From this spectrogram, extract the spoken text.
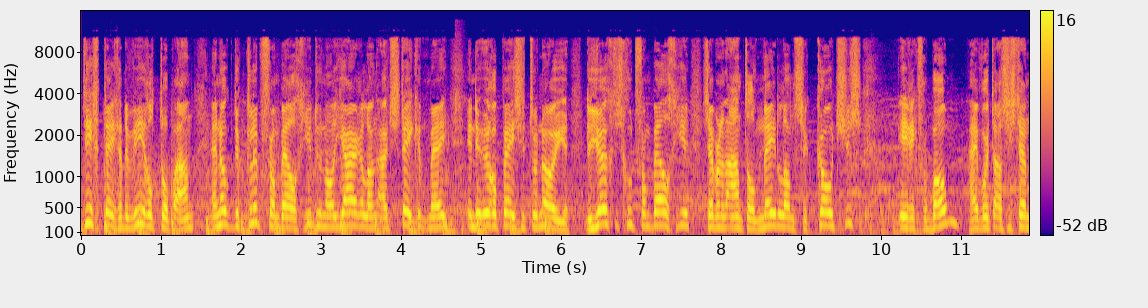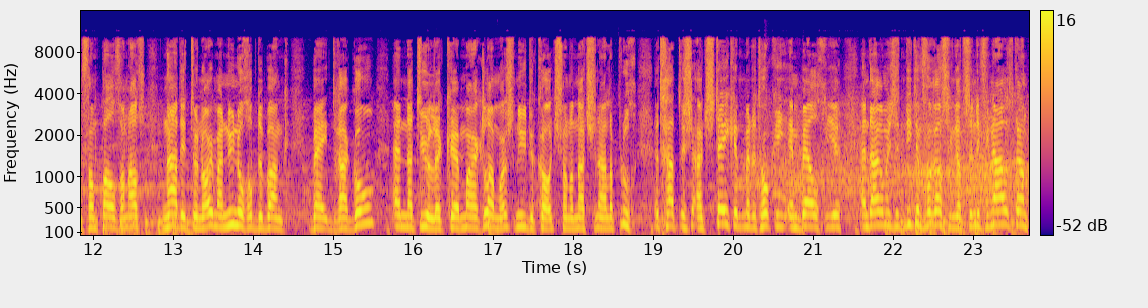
dicht tegen de wereldtop aan. En ook de clubs van België doen al jarenlang uitstekend mee in de Europese toernooien. De jeugd is goed van België. Ze hebben een aantal Nederlandse coaches. Erik Verboom. Hij wordt de assistent van Paul van As na dit toernooi. Maar nu nog op de bank bij Dragon. En natuurlijk eh, Mark Lammers, nu de coach van de nationale ploeg. Het gaat dus uitstekend met het hockey in België. En daarom is het niet een verrassing dat ze in de finale staan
